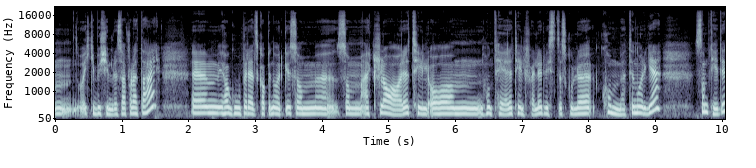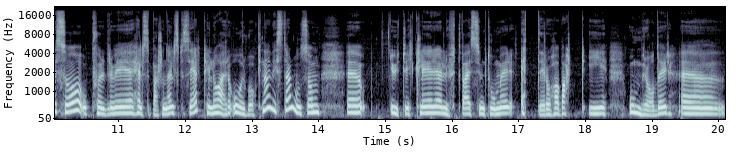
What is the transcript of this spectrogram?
å, ikke bekymre seg for dette her. Vi har god beredskap i Norge som, som, er klare til å mm, håndtere tilfeller hvis det skulle komme til Norge. Samtidig så oppfordrer vi helsepersonell spesielt til å være årvåkne hvis det er noen som uh, utvikler luftveissymptomer etter å ha vært i områder uh,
